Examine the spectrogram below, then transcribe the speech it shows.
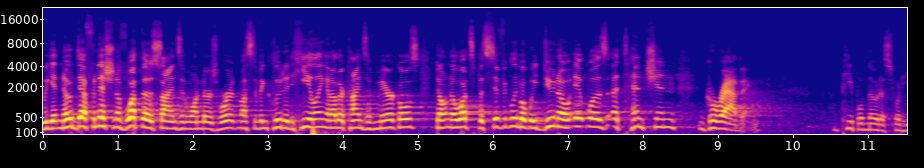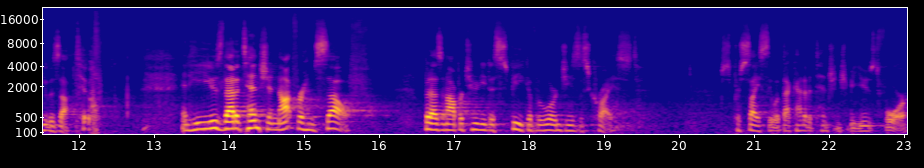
We get no definition of what those signs and wonders were. It must have included healing and other kinds of miracles. Don't know what specifically, but we do know it was attention grabbing people noticed what he was up to. And he used that attention not for himself, but as an opportunity to speak of the Lord Jesus Christ, which is precisely what that kind of attention should be used for.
